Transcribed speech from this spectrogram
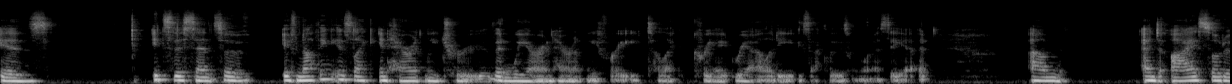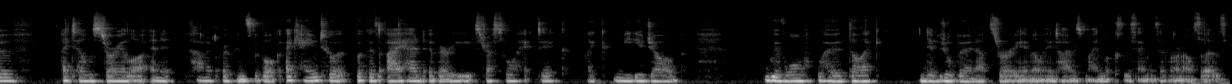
is it's this sense of if nothing is like inherently true, then we are inherently free to like create reality exactly as we want to see it. Um, and I sort of I tell the story a lot, and it kind of opens the book. I came to it because I had a very stressful, hectic like media job. We've all heard the like individual burnout story a million times. Mine looks the same as everyone else's.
